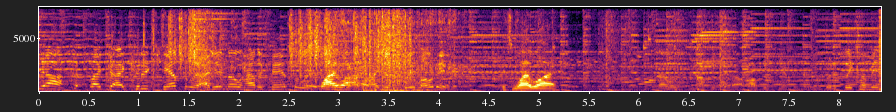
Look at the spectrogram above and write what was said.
Yeah, like I couldn't cancel it. I didn't know how to cancel it. Why, why? I just reloaded. It's why? That was not the good. I'll, I'll be camping reload. But if they come in,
